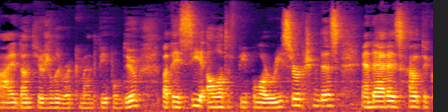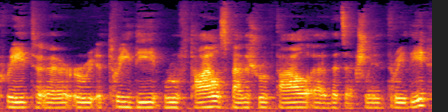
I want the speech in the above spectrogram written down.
I don't usually recommend people do, but I see a lot of people are researching this, and that is how to create a 3D roof tile, Spanish roof tile uh, that's actually in 3D.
